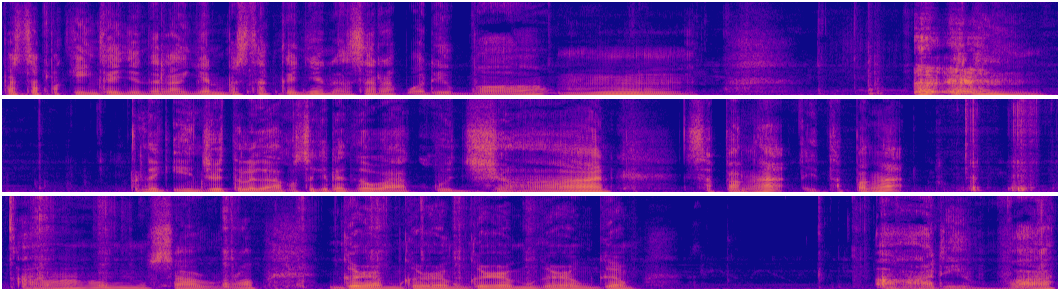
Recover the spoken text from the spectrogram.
Basta pakinggan nyo na lang yan. Basta ganyan, ang sarap, o, di ba? Mm. Nag-enjoy talaga ako sa ginagawa ko dyan. Isa pa nga, ito pa nga. Oh, sarap. Garam, garam, garam, garam, garam. Ah, di ba?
